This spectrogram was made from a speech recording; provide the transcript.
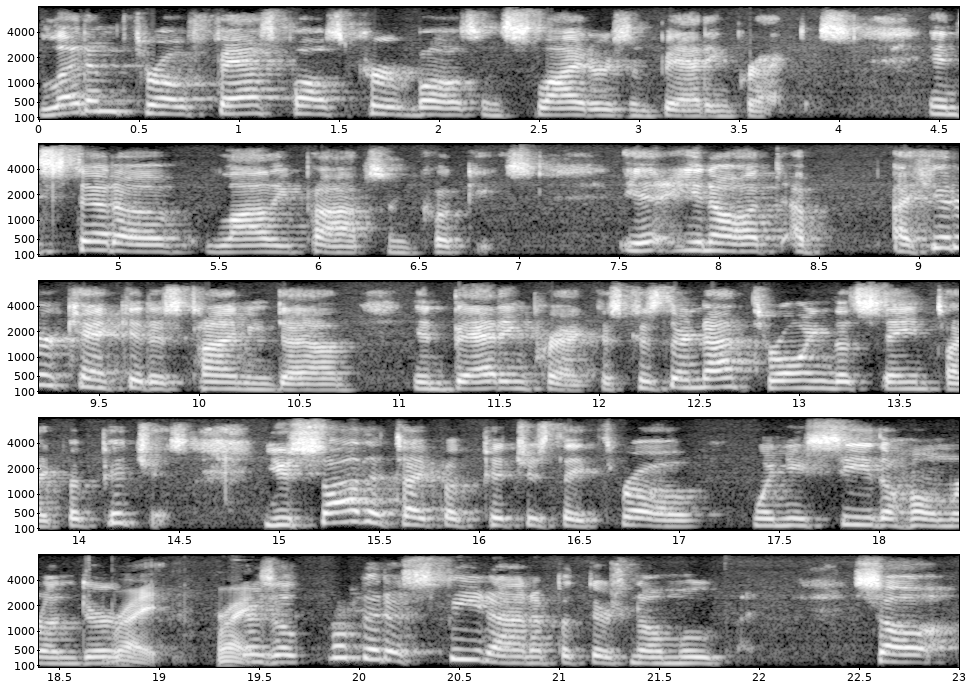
let him throw fastballs, curveballs, and sliders in batting practice instead of lollipops and cookies. you know, a, a, a hitter can't get his timing down in batting practice because they're not throwing the same type of pitches. You saw the type of pitches they throw when you see the home run derby. Right, right. There's a little bit of speed on it, but there's no movement. So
